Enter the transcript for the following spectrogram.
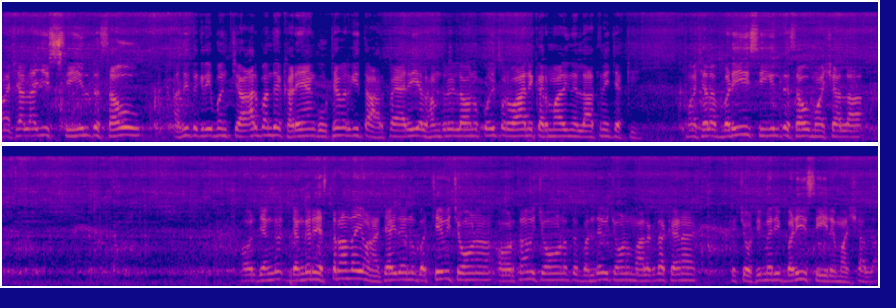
ਮਾਸ਼ਾਅੱਲਾ ਜੀ, ਸੀਲ ਤੇ ਸੌ ਅਸੀਂ ਤਕਰੀਬਨ 4 ਬੰਦੇ ਖੜੇ ਆਂ ਅੰਗੂਠੇ ਵਰਗੀ ਧਾਰ ਪੈ ਰਹੀ ਹੈ ਅਲਹਮਦੁਲਿਲਾ, ਉਹਨੂੰ ਕੋਈ ਪਰਵਾਹ ਨਹੀਂ, ਕਰਮ ਵਾਲੀ ਨੇ ਲਾਤ ਨਹੀਂ ਚੱਕੀ। ਮਾਸ਼ਾਅੱਲਾ, ਬੜੀ ਸੀਲ ਤੇ ਸੌ ਮਾਸ਼ਾਅੱਲਾ। ਔਰ ਜੰਗਰ ਡੰਗਰ ਇਸ ਤਰ੍ਹਾਂ ਦਾ ਹੀ ਹੋਣਾ ਚਾਹੀਦਾ, ਇਹਨੂੰ ਬੱਚੇ ਵੀ ਚੋਣ, ਔਰਤਾਂ ਵੀ ਚੋਣ ਤੇ ਬੰਦੇ ਵੀ ਚੋਣ, ਮਾਲਕ ਦਾ ਕਹਿਣਾ ਹੈ ਕਿ ਝੋਟੀ ਮੇਰੀ ਬੜੀ ਸੀਲ ਹੈ, ਮਾਸ਼ਾਅੱਲਾ।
